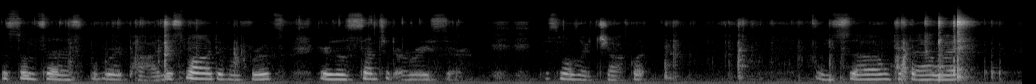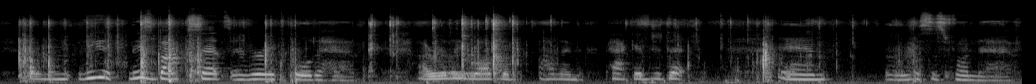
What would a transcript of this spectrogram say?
This one says blueberry pie. They smell like different fruits. Here's a scented eraser. It smells like chocolate. And so put that away. These these box sets are very cool to have. I really love the, how they packaged it, and um, this is fun to have.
